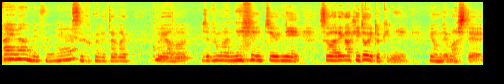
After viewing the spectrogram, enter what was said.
ぱいなんですね数学ネタがこれあの自分が妊娠中に座りがひどい時に読んでまして。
